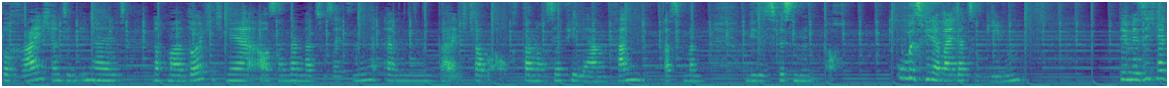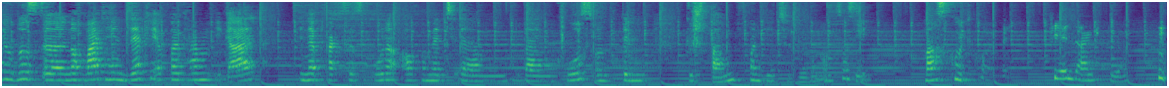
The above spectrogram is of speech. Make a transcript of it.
Bereich und dem Inhalt nochmal deutlich mehr auseinanderzusetzen, ähm, weil ich glaube auch da noch sehr viel lernen kann, dass man dieses Wissen auch, um es wieder weiterzugeben. Bin mir sicher, du wirst äh, noch weiterhin sehr viel Erfolg haben, egal in der Praxis oder auch mit ähm, deinem Kurs und bin gespannt von dir zu hören und zu sehen. Mach's gut. Vielen Dank dir.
